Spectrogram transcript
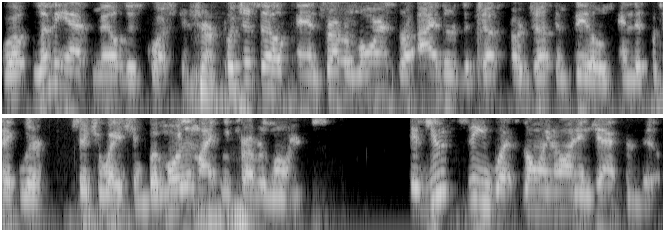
Well, let me ask Mel this question. Sure. Put yourself and Trevor Lawrence or either the Just or Justin Fields in this particular situation, but more than likely Trevor Lawrence. If you see what's going on in Jacksonville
